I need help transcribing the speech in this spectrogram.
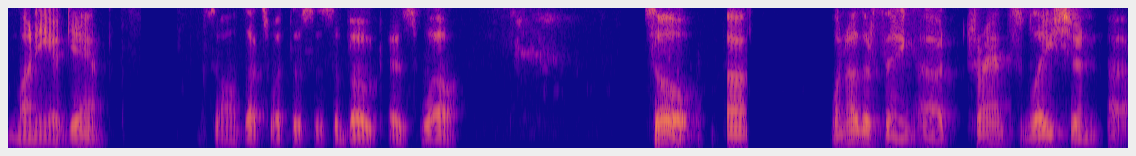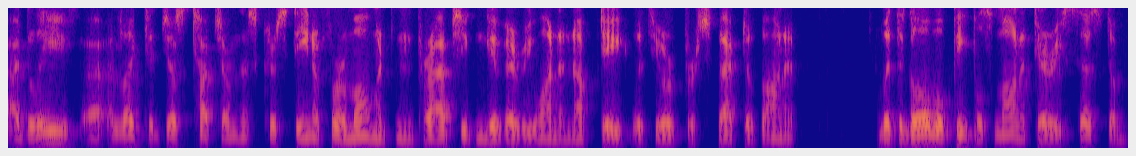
money again so that's what this is about as well so uh, one other thing, uh, translation. Uh, I believe uh, I'd like to just touch on this, Christina, for a moment, and perhaps you can give everyone an update with your perspective on it. With the global people's monetary system,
